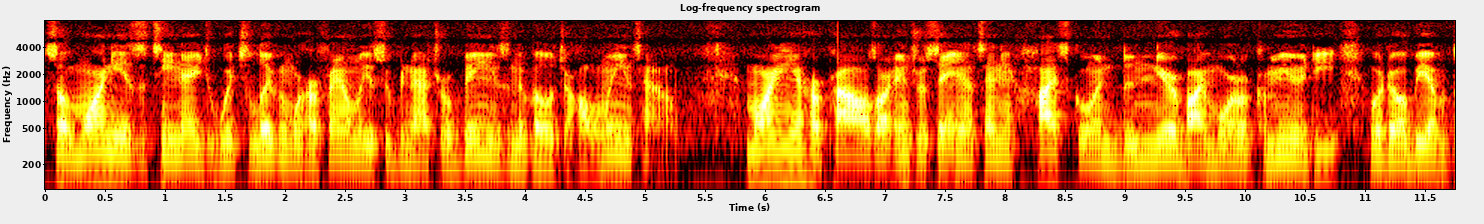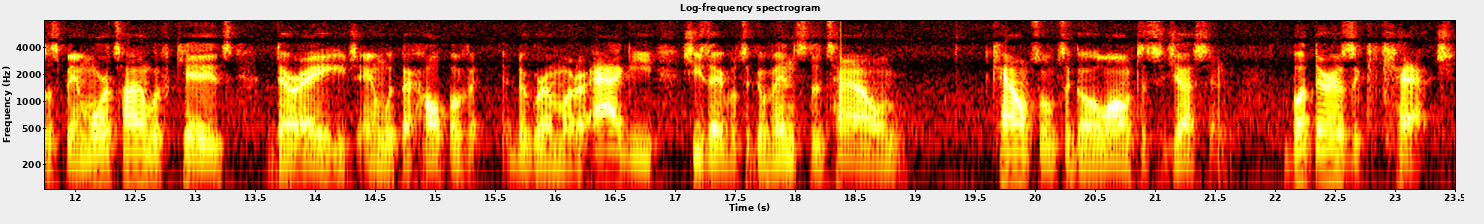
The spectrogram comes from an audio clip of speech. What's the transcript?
So Marnie is a teenage witch living with her family of supernatural beings in the village of Halloween Town. Marnie and her pals are interested in attending high school in the nearby Mortal community, where they'll be able to spend more time with kids their age, and with the help of the grandmother Aggie, she's able to convince the town council to go along with the suggestion. But there is a catch.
